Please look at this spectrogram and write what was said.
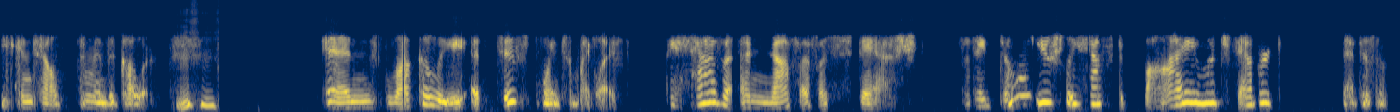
You can tell I'm into color. Mm-hmm. And luckily, at this point in my life, I have enough of a stash but I don't usually have to buy much fabric. That doesn't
